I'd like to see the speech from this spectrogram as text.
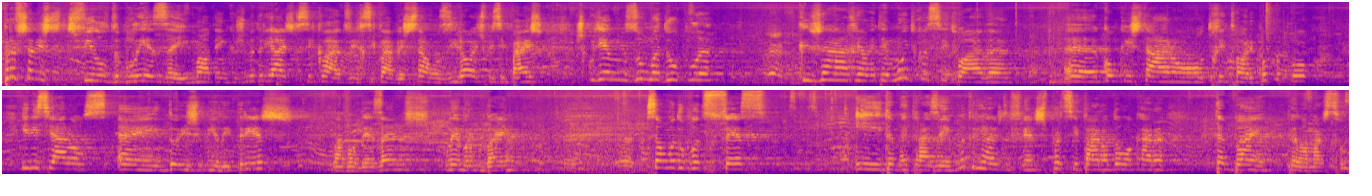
Para fechar este desfile de beleza e moda em que os materiais reciclados e recicláveis são os heróis principais, escolhemos uma dupla que já realmente é muito conceituada, eh, conquistaram o território pouco a pouco, iniciaram-se em 2003, lá vão 10 anos, lembro-me bem. São uma dupla de sucesso e também trazem materiais diferentes, participaram, dão a cara também pela Mar Sul.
